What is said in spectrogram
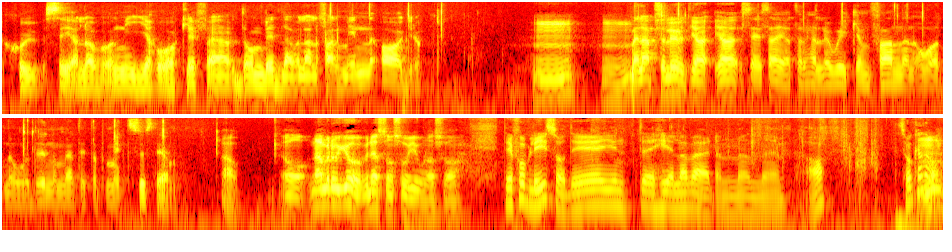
sju Selov och nio Håkliff, de bildar väl i alla fall min A-grupp. Mm, mm. Men absolut, jag, jag säger så här, jag tar hellre Weekend Fun än Odd Nordin om jag tittar på mitt system. Ja. Ja, nej men då gör vi nästan så Jonas va? Det får bli så. Det är ju inte hela världen men eh, ja. Så kan det mm,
